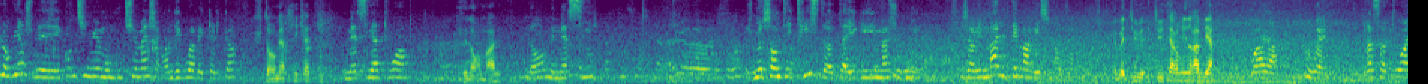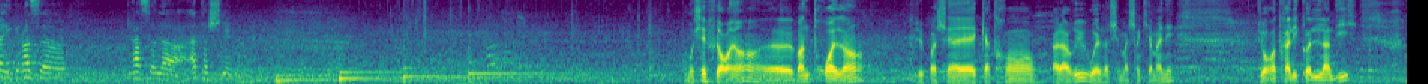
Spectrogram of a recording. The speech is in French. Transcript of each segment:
Florian, je vais continuer mon bout de chemin. J'ai rendez-vous avec quelqu'un. Je te remercie, Cathy. Merci à toi. C'est normal. Non, mais merci. Je, je me sentais triste. Tu as égayé ma journée. J'avais mal démarré ce matin. Eh ben, tu, tu termineras bien. Voilà. Ouais. Grâce à toi et grâce à, grâce à, la, à ta chienne. Moi c'est Florian, euh, 23 ans. J'ai passé 4 ans à la rue, ouais là c'est ma cinquième année. Je rentre à l'école lundi,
